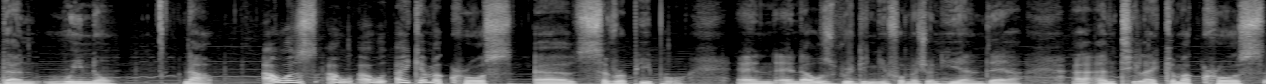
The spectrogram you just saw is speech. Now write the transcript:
than we know. Now i was i, I, I came across uh, several people and and i was reading information here and there uh, until i came across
